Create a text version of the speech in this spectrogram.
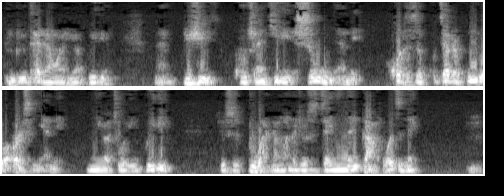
你比如泰山管理院规定，嗯，必须股权激励十五年内，或者是在这工作二十年内，你要做一个规定。就是不管什么的，就是在你能干活之内，嗯，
